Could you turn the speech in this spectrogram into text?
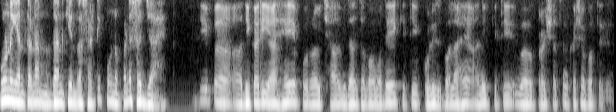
पूर्ण यंत्रणा मतदान केंद्रासाठी पूर्णपणे सज्ज आहे किती अधिकारी आहे पूर्ण छा विधानसभामध्ये? किती पोलीस बल आहे आणि किती प्रशासन कशा पद्धतीने?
